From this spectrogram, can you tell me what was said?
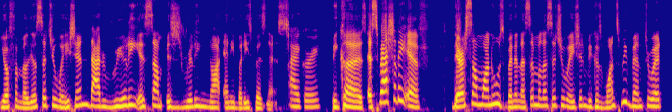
your familial situation that really is some is really not anybody's business. I agree. because especially if there's someone who's been in a similar situation because once we've been through it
